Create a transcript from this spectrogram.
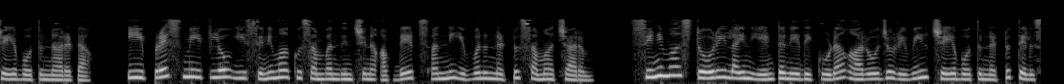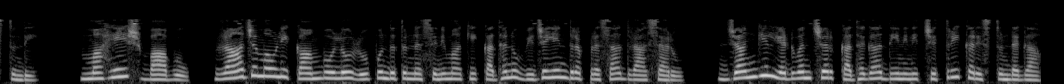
చేయబోతున్నారట. ఈ ప్రెస్ మీట్లో ఈ సినిమాకు సంబంధించిన అప్డేట్స్ అన్ని ఇవ్వనున్నట్టు సమాచారం. సినిమా స్టోరీ లైన్ ఏంటనేది కూడా ఆ రోజు రివీల్ చేయబోతున్నట్టు తెలుస్తుంది. మహేష్ బాబు రాజమౌళి కాంబోలో రూపొందుతున్న సినిమాకి కథను విజయేంద్ర ప్రసాద్ రాశారు. జంగిల్ అడ్వెంచర్ కథగా దీనిని చిత్రీకరిస్తుండగా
